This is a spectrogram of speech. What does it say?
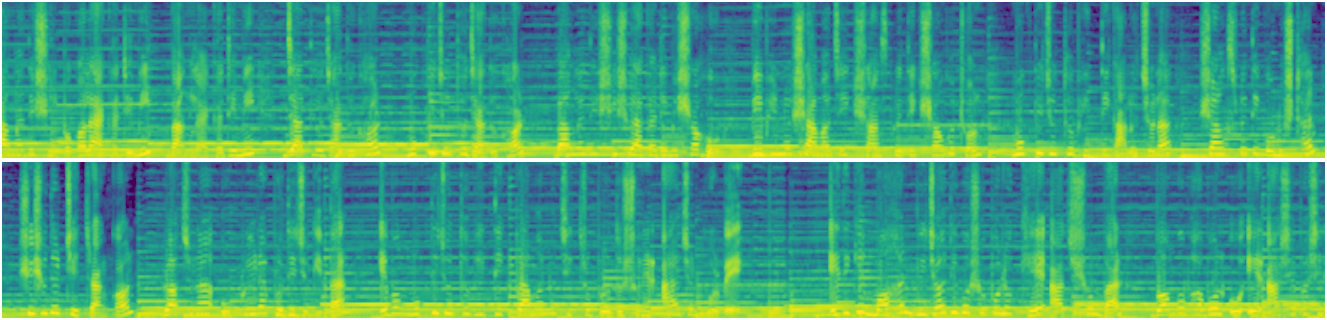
বাংলাদেশ শিল্পকলা একাডেমি, বাংলা একাডেমি, জাতীয় জাদুঘর, মুক্তিযুদ্ধ জাদুঘর, বাংলাদেশ শিশু একাডেমি সহ বিভিন্ন সামাজিক, সাংস্কৃতিক সংগঠন, মুক্তিযুদ্ধ ভিত্তিক আলোচনা, সাংস্কৃতিক অনুষ্ঠান, শিশুদের চিত্রাঙ্কন, রচনা ও ক্রীড়া প্রতিযোগিতা এবং মুক্তিযুদ্ধ ভিত্তিক প্রামাণ্য চিত্র প্রদর্শনের আয়োজন করবে। এদিকে মহান বিজয় দিবস উপলক্ষে আজ সোমবার বঙ্গভবন ও এর আশেপাশের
